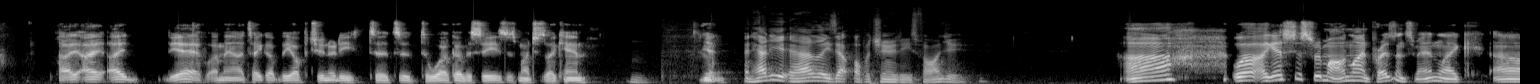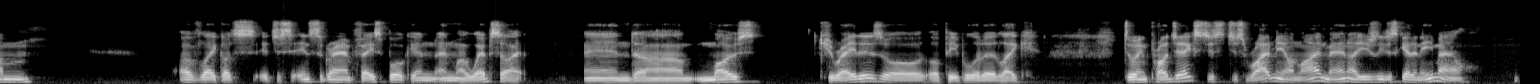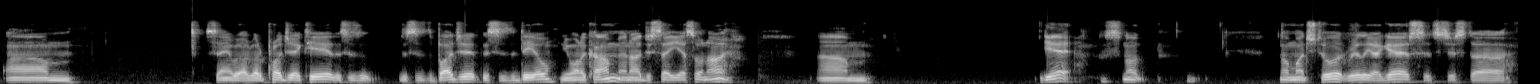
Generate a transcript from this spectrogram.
I, I, I, yeah, I mean, I take up the opportunity to, to, to work overseas as much as I can. Yeah. And how do you how do these opportunities find you? Uh well, I guess just through my online presence, man. Like, um, of like it's it's just Instagram, Facebook, and and my website, and um, most curators or or people that are like doing projects just just write me online, man. I usually just get an email. Um, saying, well, I've got a project here. This is a, this is the budget, this is the deal. You want to come? And I just say yes or no. Um, yeah, it's not not much to it really. I guess it's just uh,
